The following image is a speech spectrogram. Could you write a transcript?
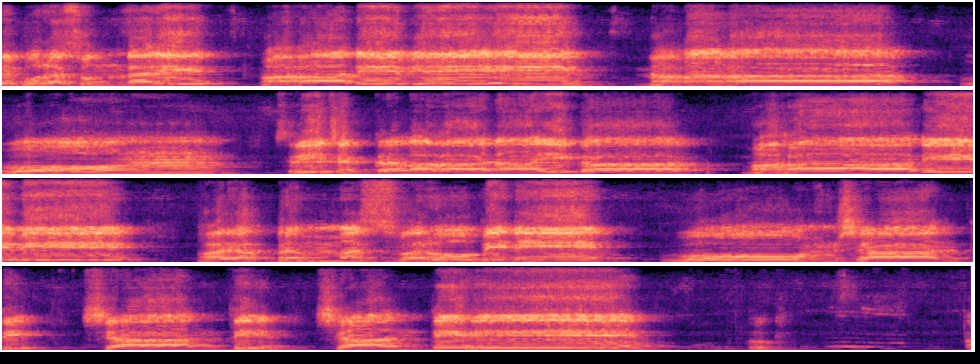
మహాత్రిపుర సుందరి మహాదేవ్యై నమః. ఓం శ్రీచక్రమహానాయికా మహాదేవి పరబ్రహ్మస్వరూపిణి. ఓం శాంతి శాంతి శాంతి. ఓకే. ఆ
